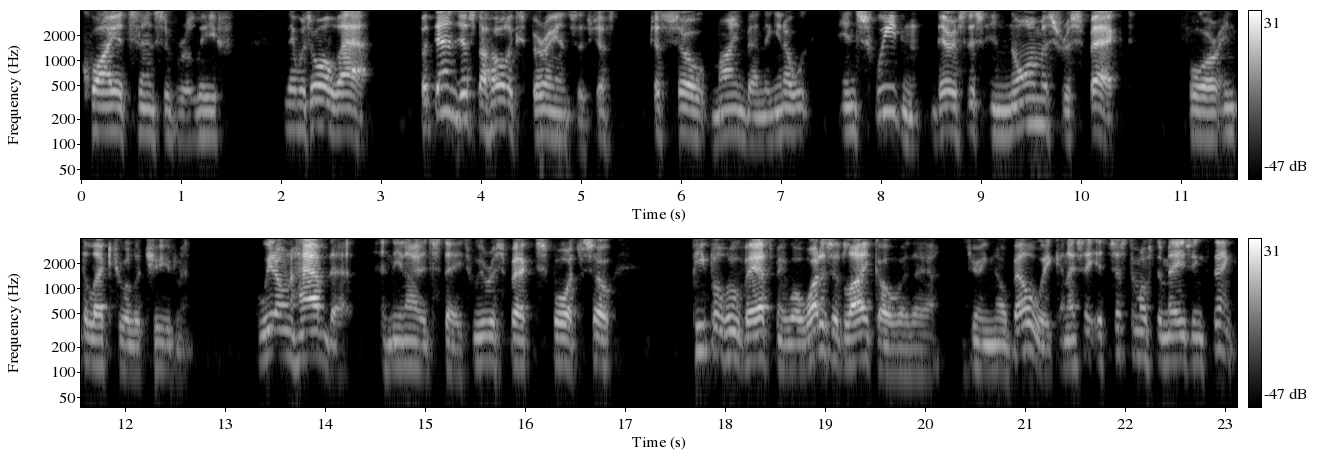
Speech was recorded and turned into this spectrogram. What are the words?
quiet sense of relief. There was all that. But then just the whole experience is just just so mind bending. You know, in Sweden, there's this enormous respect for intellectual achievement. We don't have that in the United States. We respect sports. So people who've asked me, well, what is it like over there during Nobel Week? And I say, it's just the most amazing thing.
